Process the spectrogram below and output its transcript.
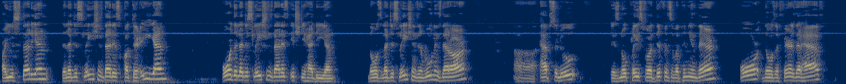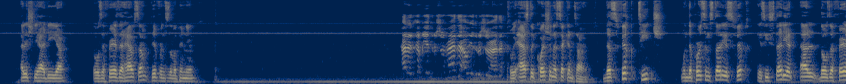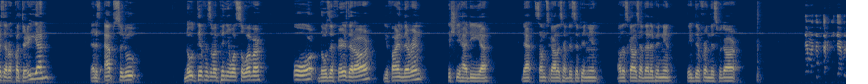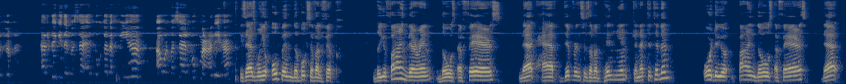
Are you studying the legislation that is qat'iyyan or the legislations that is ijtihadiyyan? Those legislations and rulings that are uh, absolute, there's no place for a difference of opinion there, or those affairs that have al-ijtihadiyya, those affairs that have some differences of opinion. So we ask the question a second time. Does fiqh teach when the person studies fiqh? Is he studying al those affairs that are qat'iyan? That is absolute, no difference of opinion whatsoever. Or those affairs that are, you find therein, ijtihadiyya. That some scholars have this opinion, other scholars have that opinion. They differ in this regard. He says, when you open the books of al-fiqh, do you find therein those affairs that have differences of opinion connected to them? Or do you find those affairs that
